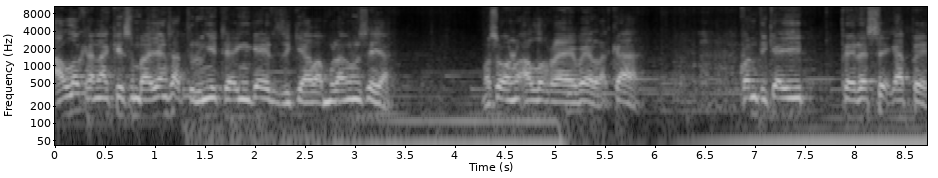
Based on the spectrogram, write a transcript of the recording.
Allah gak nage sembahyang saat durungi dia ngekei rezeki awak mulang saya. Masuk Allah rewel, gak. Kon dikai beres sik kabeh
